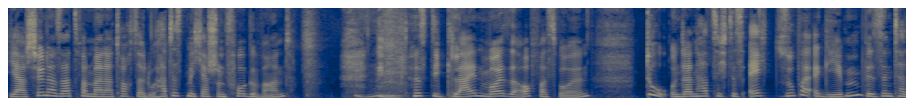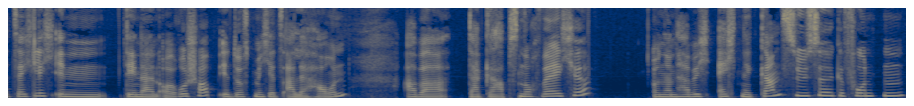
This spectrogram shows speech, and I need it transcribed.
Ja, schöner Satz von meiner Tochter. Du hattest mich ja schon vorgewarnt, dass die kleinen Mäuse auch was wollen. Du, und dann hat sich das echt super ergeben. Wir sind tatsächlich in den 1-Euro-Shop. Ihr dürft mich jetzt alle hauen. Aber da gab's noch welche. Und dann habe ich echt eine ganz süße gefunden,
